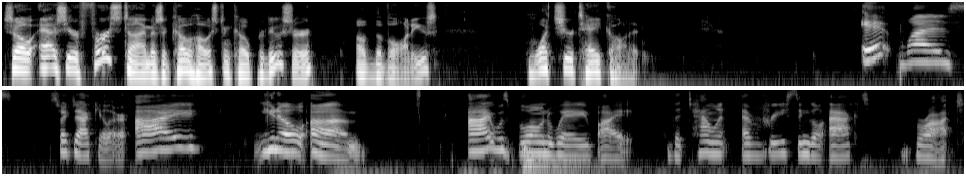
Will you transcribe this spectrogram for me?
So, as your first time as a co host and co producer of The Vaudies, what's your take on it? it was spectacular. I, you know, um, I was blown away by the talent every single act brought.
